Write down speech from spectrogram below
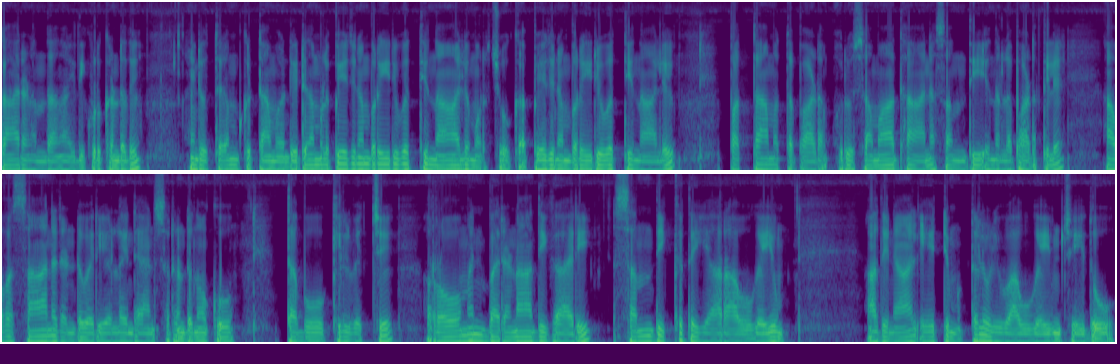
കാരണം എന്താണെന്ന് എഴുതി കൊടുക്കേണ്ടത്? അതിന്റെ ഉത്തരം കിട്ടാൻ വേണ്ടിയിട്ട് നമ്മൾ പേജ് നമ്പർ ഇരുപത്തി നാല് മറിച്ച് നോക്കുക. പേജ് നമ്പർ ഇരുപത്തി നാല് പത്താമത്തെ പാഠം ഒരു സമാധാന സന്ധി എന്നുള്ള പാഠത്തിലെ അവസാന രണ്ട് വരികളിൽ ആൻസർ ഉണ്ട്. നോക്കൂ. തബൂക്കിൽ വെച്ച് റോമൻ ഭരണാധികാരി സന്ധിക്ക് തയ്യാറാവുകയും അതിനാൽ ഏറ്റുമുട്ടൽ ഒഴിവാകുകയും ചെയ്തു.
